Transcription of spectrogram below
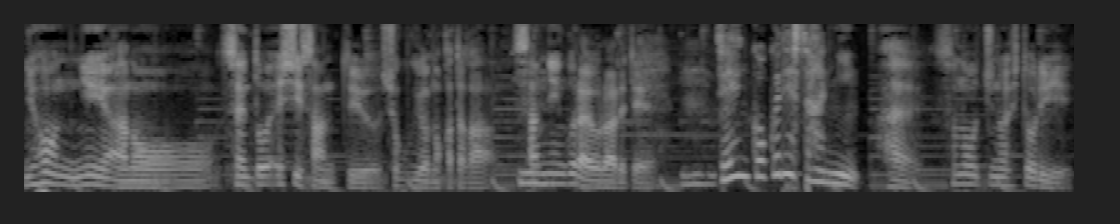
日本にあの銭湯絵師さんという職業の方が3人ぐらいおられて、うん、全国で3人、はい、そのうちの1人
